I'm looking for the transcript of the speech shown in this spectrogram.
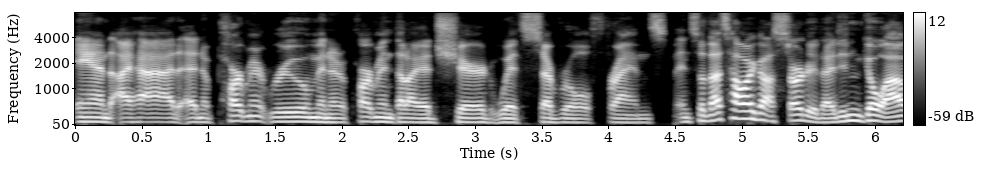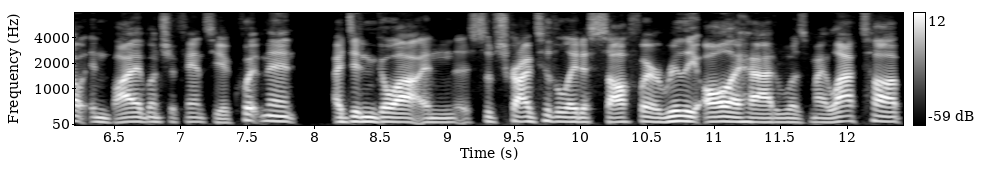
And I had an apartment room and an apartment that I had shared with several friends. And so that's how I got started. I didn't go out and buy a bunch of fancy equipment. I didn't go out and uh, subscribe to the latest software. Really, all I had was my laptop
